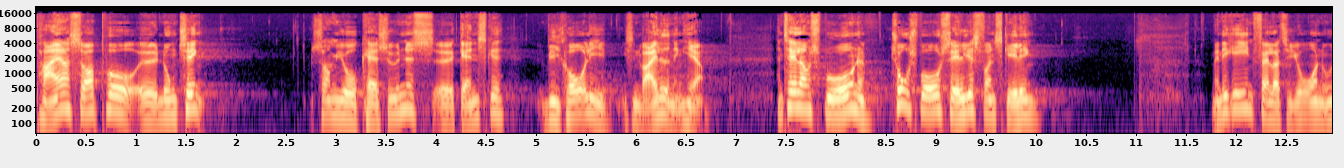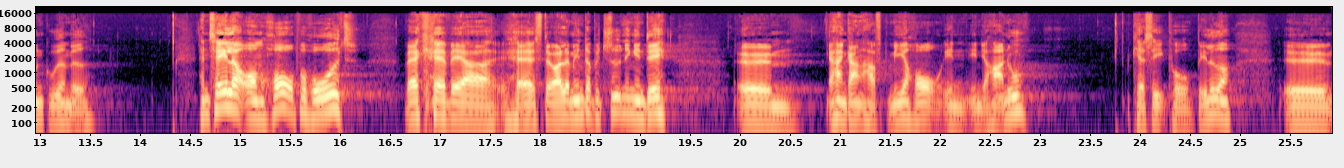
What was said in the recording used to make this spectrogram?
peger så på øh, nogle ting, som jo kan synes øh, ganske vilkårlige i sin vejledning her. Han taler om sporene. To spore sælges for en skilling. Men ikke en falder til jorden, uden Gud er med. Han taler om hår på hovedet. Hvad kan være, have større eller mindre betydning end det? Øh, jeg har engang haft mere hår, end, end jeg har nu. Kan jeg se på billeder. Øh,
